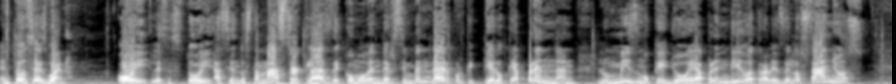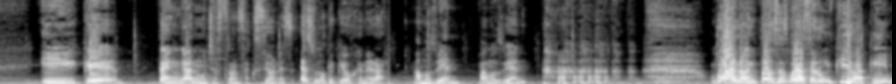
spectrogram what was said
Entonces, bueno, hoy les estoy haciendo esta masterclass de cómo vender sin vender porque quiero que aprendan lo mismo que yo he aprendido a través de los años y que tengan muchas transacciones. Eso es lo que quiero generar. ¿Vamos bien? ¿Vamos bien? bueno, entonces voy a hacer un cue aquí.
